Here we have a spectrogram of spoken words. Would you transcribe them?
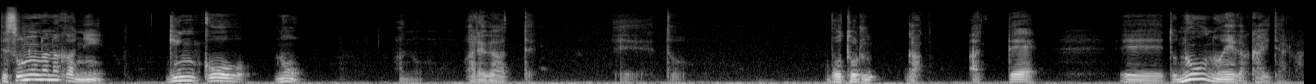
で、その中に銀行の、あの、あれがあって、えっ、と、ボトルがあって、えっ、と、脳の絵が描いてあるわ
